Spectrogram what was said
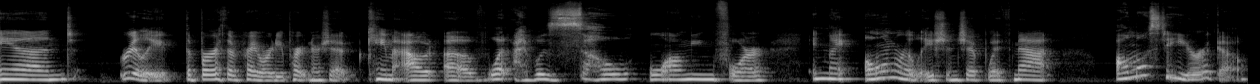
And really, the birth of Priority Partnership came out of what I was so longing for in my own relationship with Matt almost a year ago.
